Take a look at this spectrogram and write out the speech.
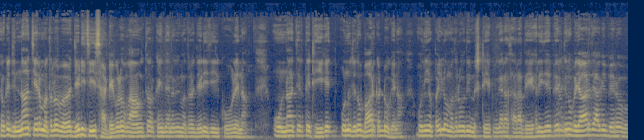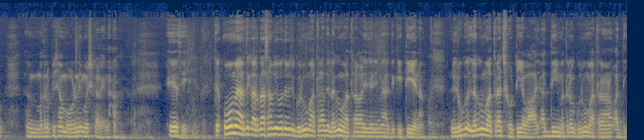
ਕਿਉਂਕਿ ਜਿੰਨਾ ਚਿਰ ਮਤਲਬ ਜਿਹੜੀ ਚੀਜ਼ ਸਾਡੇ ਕੋਲੋਂ ਆਮ ਤੌਰ ਕਹਿੰਦੇ ਨੇ ਵੀ ਮਤਲਬ ਜਿਹੜੀ ਚੀਜ਼ ਕੋਲ ਹੈ ਨਾ ਉਹਨਾਂ ਚਿਰ ਤੇ ਠੀਕ ਹੈ, ਉਹਨੂੰ ਜਦੋਂ ਬਾਹਰ ਕੱਢੋਗੇ ਨਾ, ਉਹਦੀਆਂ ਪਹਿਲੋਂ ਮਤਲਬ ਉਹਦੀ ਮਿਸਟੇਕ ਵਗੈਰਾ ਸਾਰਾ ਦੇਖ ਲਈਏ ਫਿਰ ਜਦੋਂ ਬਾਜ਼ਾਰ 'ਚ ਆ ਗਈ ਫਿਰ ਉਹ ਮਤਲਬ ਪਿਛਾ ਮੋੜਨੀ ਮੁਸ਼ਕਲ ਹੈ ਨਾ। ਇਹ ਸੀ। ਤੇ ਉਹ ਮੈਂ ਅਰਜ਼ ਕਰਦਾ ਸਾਂ ਵੀ ਉਹਦੇ ਵਿੱਚ ਗੁਰੂ ਮਾਤਰਾ ਤੇ ਲਘੂ ਮਾਤਰਾ ਵਾਲੀ ਜਿਹੜੀ ਮੈਂ ਅਰਜ਼ ਕੀਤੀ ਹੈ ਨਾ ਲਘੂ ਲਘੂ ਮਾਤਰਾ ਛੋਟੀ ਆਵਾਜ਼, ਅੱਧੀ ਮਤਲਬ ਗੁਰੂ ਮਾਤਰਾ ਨਾਲੋਂ ਅੱਧੀ।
